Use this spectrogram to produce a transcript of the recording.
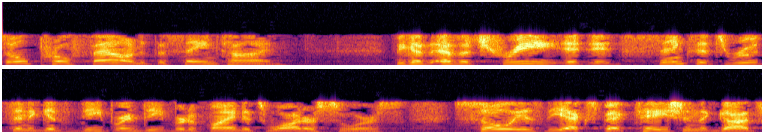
so profound at the same time. Because as a tree, it, it sinks its roots and it gets deeper and deeper to find its water source. So is the expectation that God's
